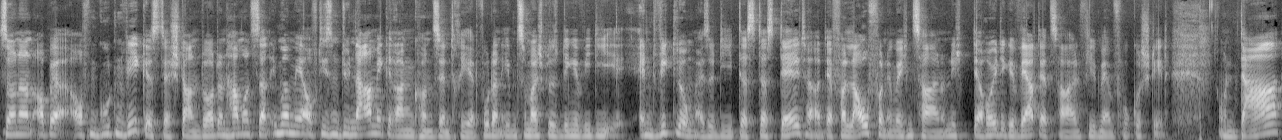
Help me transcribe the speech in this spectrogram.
sondern ob er auf einem guten Weg ist, der Standort. Und haben uns dann immer mehr auf diesen Dynamikrang konzentriert, wo dann eben zum Beispiel so Dinge wie die Entwicklung, also die, das, das Delta, der Verlauf von irgendwelchen Zahlen und nicht der heutige Wert der Zahlen viel mehr im Fokus steht. Und da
